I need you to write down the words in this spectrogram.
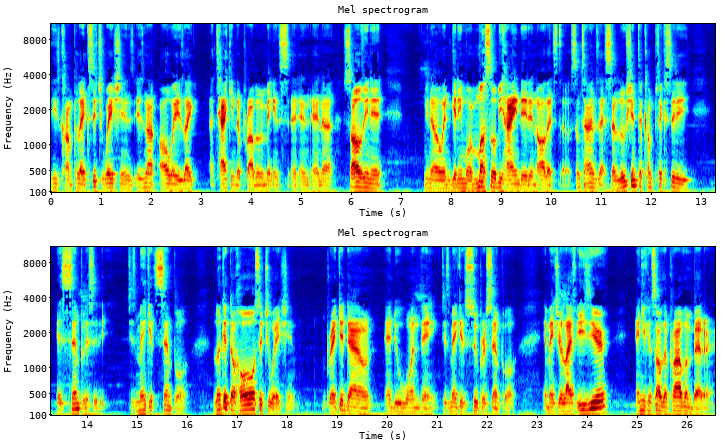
these complex situations is not always like attacking the problem and making and and uh, solving it, you know, and getting more muscle behind it and all that stuff. Sometimes that solution to complexity is simplicity. Just make it simple. Look at the whole situation, break it down, and do one thing. Just make it super simple. It makes your life easier, and you can solve the problem better.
